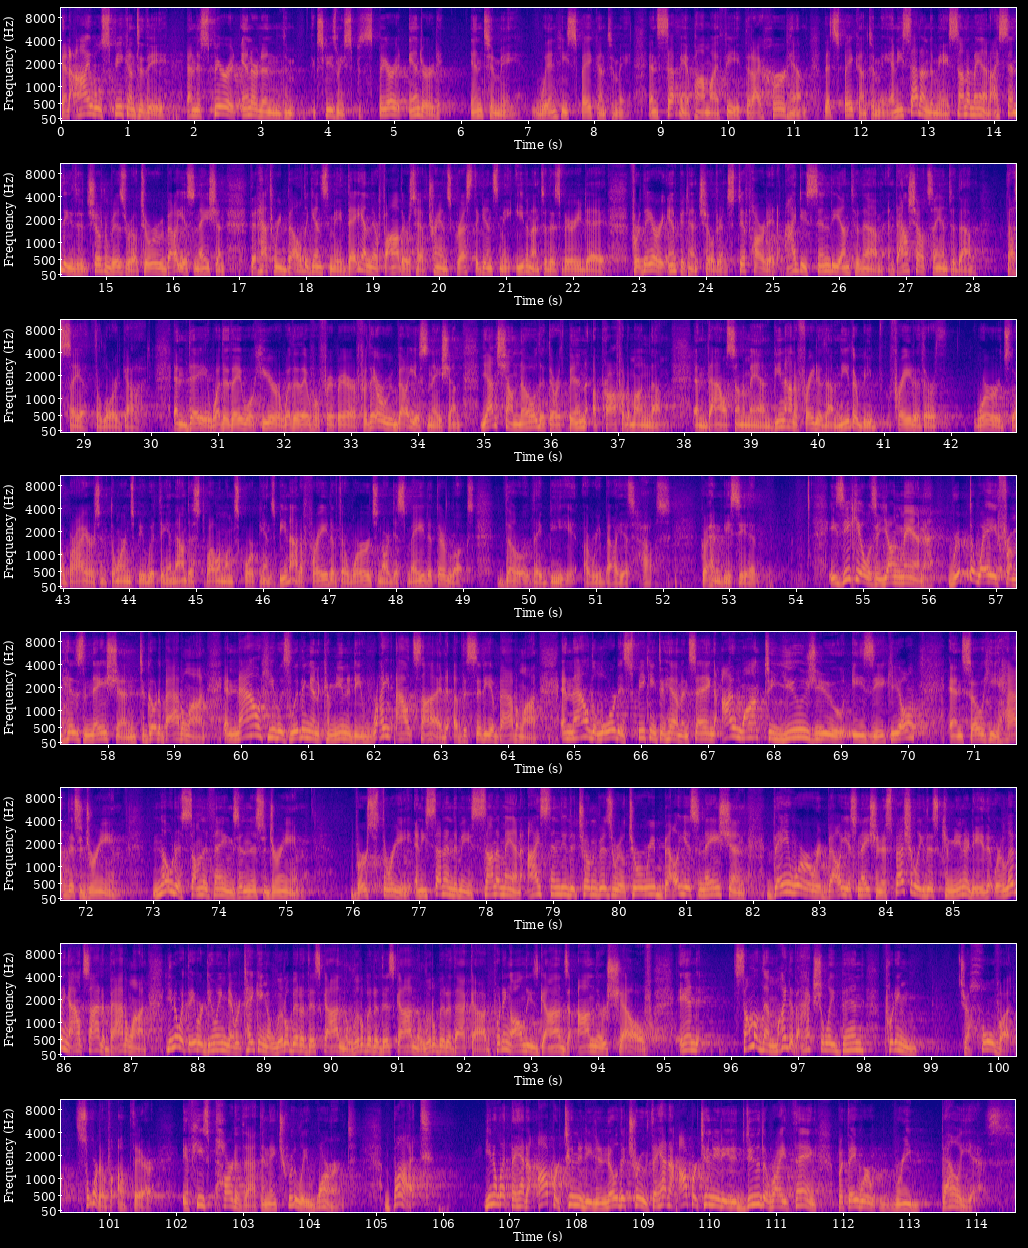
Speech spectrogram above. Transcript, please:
And I will speak unto thee. And the Spirit entered into, excuse me, Spirit entered into me when he spake unto me, and set me upon my feet, that I heard him that spake unto me. And he said unto me, Son of man, I send thee to the children of Israel, to a rebellious nation that hath rebelled against me. They and their fathers have transgressed against me, even unto this very day. For they are impotent children, stiff hearted. I do send thee unto them, and thou shalt say unto them, Thus saith the Lord God. And they, whether they will hear or whether they will forbear, for they are a rebellious nation, yet shall know that there hath been a prophet among them. And thou, son of man, be not afraid of them, neither be afraid of their words, though briars and thorns be with thee, and thou dost dwell among scorpions. Be not afraid of their words, nor dismayed at their looks, though they be a rebellious house. Go ahead and be seated. Ezekiel was a young man ripped away from his nation to go to Babylon. And now he was living in a community right outside of the city of Babylon. And now the Lord is speaking to him and saying, I want to use you, Ezekiel. And so he had this dream. Notice some of the things in this dream. Verse 3 And he said unto me, Son of man, I send thee the children of Israel to a rebellious nation. They were a rebellious nation, especially this community that were living outside of Babylon. You know what they were doing? They were taking a little bit of this God and a little bit of this God and a little bit of that God, putting all these gods on their shelf. And some of them might have actually been putting Jehovah sort of up there. If he's part of that, then they truly weren't. But you know what? They had an opportunity to know the truth. They had an opportunity to do the right thing, but they were rebellious.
